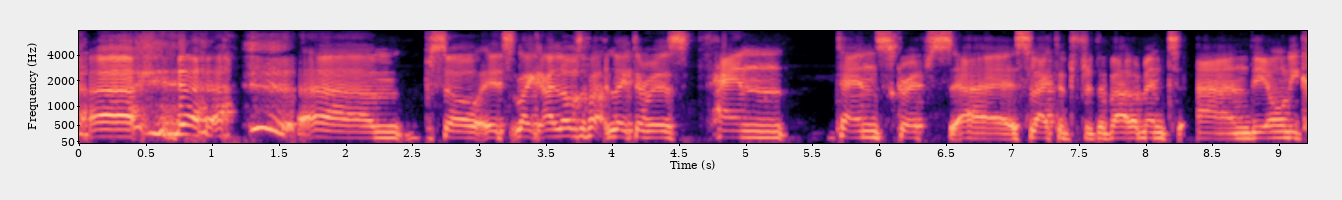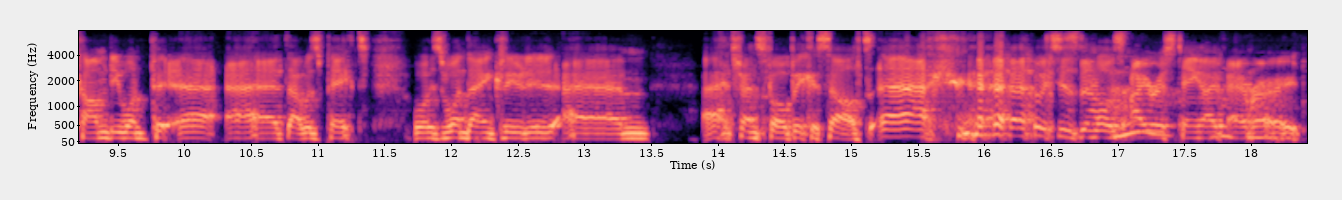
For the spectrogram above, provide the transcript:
Uh, um, so it's like I love the fact like there was 10, 10 scripts uh, selected for development, and the only comedy one uh, uh, that was picked was one that included um, transphobic assault, uh, which is the most Irish thing I've ever heard.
